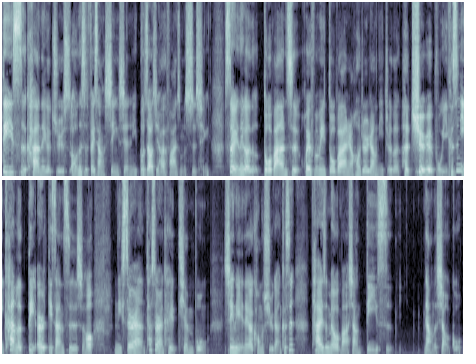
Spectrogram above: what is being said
第一次看那个剧的时候，那是非常新鲜，你不知道接下来会发生什么事情，所以那个多巴胺是会分泌多巴胺，然后就让你觉得很雀跃不已。可是你看了第二、第三次的时候，你虽然它虽然可以填补心里那个空虚感，可是他还是没有办法像第一次那样的效果，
